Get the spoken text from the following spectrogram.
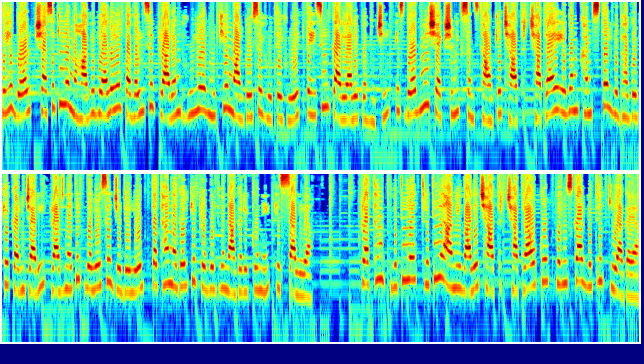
यह दौड़ शासकीय महाविद्यालय पवई से प्रारंभ हुई और मुख्य मार्गों से होते हुए तहसील कार्यालय पहुँची। इस दौड़ में शैक्षणिक संस्थाओं के छात्र छात्राएँ एवं खंड स्तर विभागों के कर्मचारी, राजनीतिक दलों से जुड़े लोग तथा नगर के प्रबुद्ध नागरिकों ने हिस्सा लिया। प्रथम, द्वितीय, तृतीय आने वाले छात्र छात्राओं को पुरस्कार वितरित किया गया।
